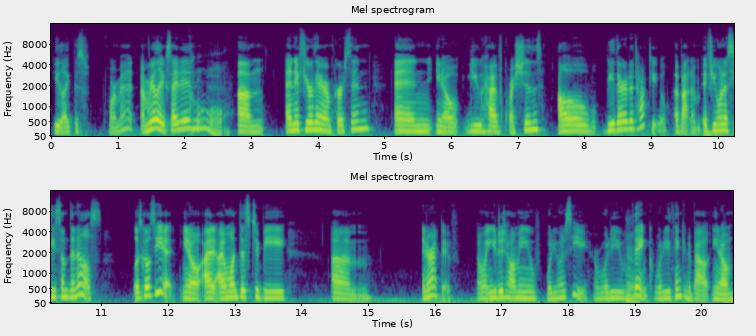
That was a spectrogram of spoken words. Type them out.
Do you like this format? I'm really excited. Cool. Um, and if you're there in person and you know you have questions, I'll be there to talk to you about them. If you want to see something else, let's go see it. You know, I, I want this to be um, interactive. I want you to tell me what do you want to see or what do you Yeah. think? What are you thinking about? You know,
